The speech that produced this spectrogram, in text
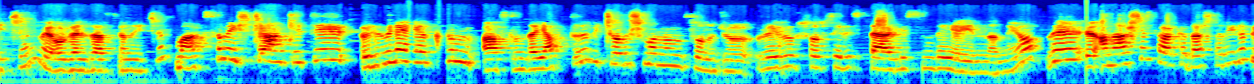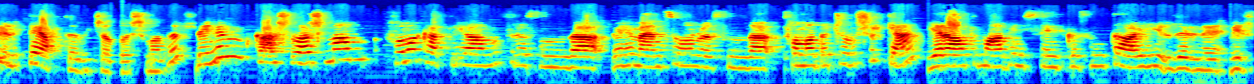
için ve organizasyonu için. Marx'ın işçi anketi ölümüne yakın aslında yaptığı bir çalışmanın sonucu Revue Sosyalist dergisinde yayınlanıyor ve e, anarşist arkadaşlarıyla birlikte yaptığı bir çalışmadır. Benim karşılaşmam Soma katliamı sırasında ve hemen sonrasında Soma'da çalışırken Yeraltı Maden İş Sendikası'nın tarihi üzerine bir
